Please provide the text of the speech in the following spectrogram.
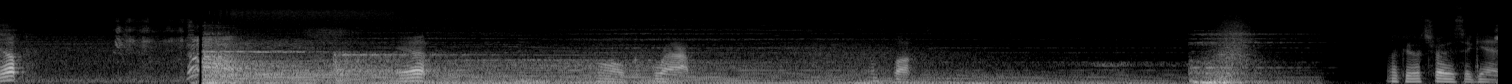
Yep. Yep. Oh crap. Okay, let's try this again.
